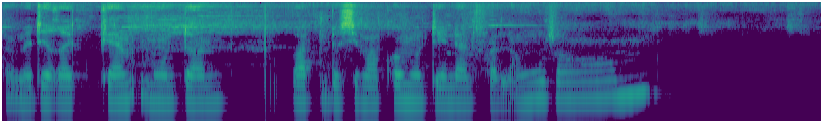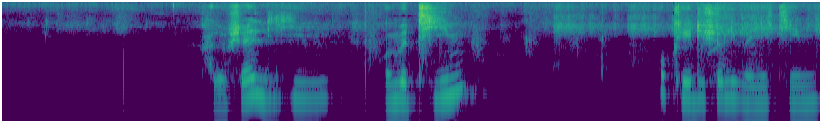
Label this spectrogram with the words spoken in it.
Können wir direkt campen und dann warten, bis sie mal kommen und den dann verlangsamen. Hallo Shelly. Wollen wir Team? Okay, die Shelly will nicht Team.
